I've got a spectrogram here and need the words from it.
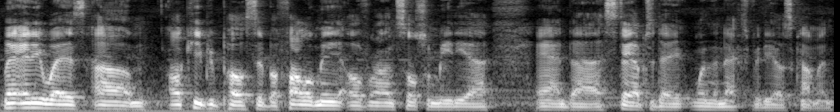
But anyways, um, I'll keep you posted, but follow me over on social media and uh, stay up to date when the next video is coming.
